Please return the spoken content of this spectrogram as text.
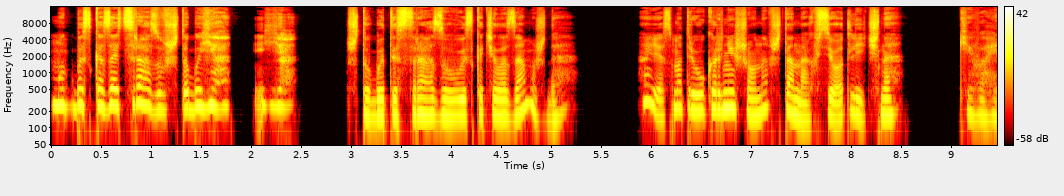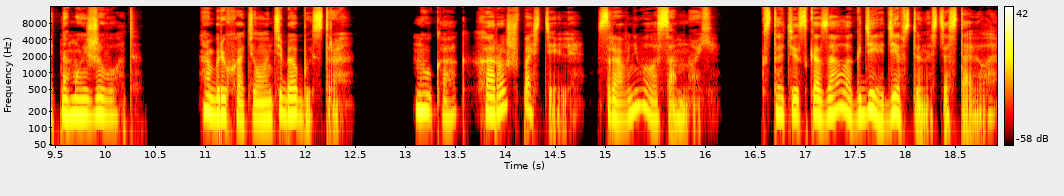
«Мог бы сказать сразу, чтобы я... я...» «Чтобы ты сразу выскочила замуж, да? А я смотрю, у корнишона в штанах все отлично». Кивает на мой живот. Обрюхатил он тебя быстро. «Ну как, хорош в постели?» Сравнивала со мной. Кстати, сказала, где девственность оставила.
